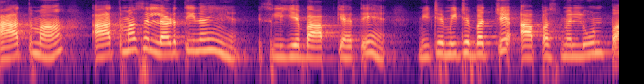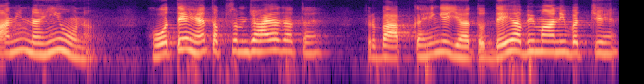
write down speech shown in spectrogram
आत्मा आत्मा से लड़ती नहीं है, इसलिए बाप कहते हैं मीठे मीठे बच्चे, आपस में लून पानी नहीं होना। होते हैं, तब समझाया जाता है। फिर बाप कहेंगे, यह तो देह अभिमानी बच्चे हैं,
